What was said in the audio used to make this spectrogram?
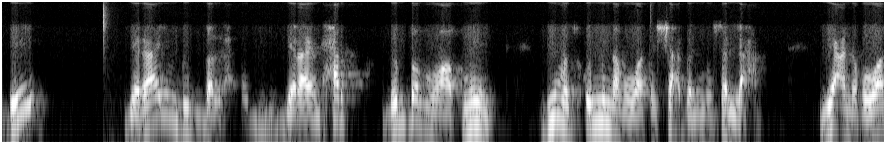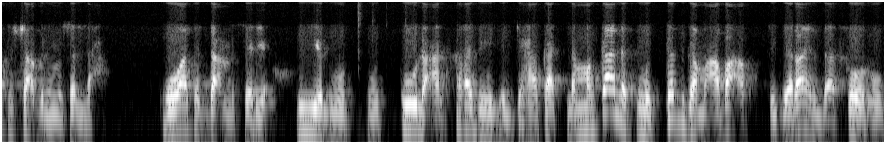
دي جرائم ضد جرائم حرب ضد المواطنين. دي مسؤول منها قوات الشعب المسلحة. يعني قوات الشعب المسلحة قوات الدعم السريع هي المسؤولة عن هذه الانتهاكات. لما كانت متفقة مع بعض في جرائم دارفور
